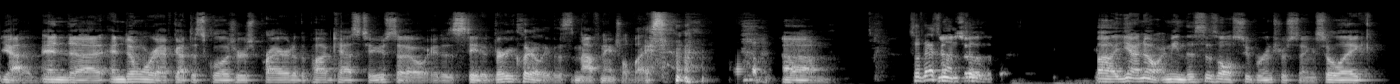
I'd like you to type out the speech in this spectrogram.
Yeah, and uh, and don't worry, I've got disclosures prior to the podcast too, so it is stated very clearly this is not financial advice. um, so that's no, one. So, uh, yeah, no, I mean this is all super interesting. So like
